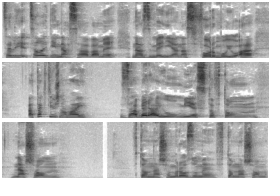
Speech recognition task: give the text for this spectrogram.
Celý, celé dni nasávame, nás zmenia, nás formujú a, a taktiež nám aj zaberajú miesto v tom našom, v tom našom rozume, v tom našom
